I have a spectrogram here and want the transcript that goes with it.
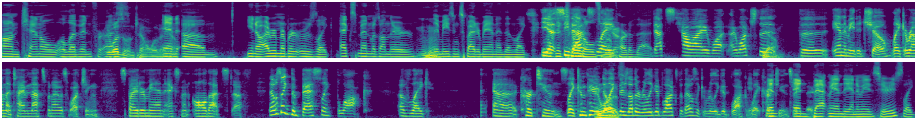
on channel 11 for us. It wasn't on Channel 11. and yeah. um you know, I remember it was like X Men was on there, Mhm. The Amazing Spider Man, and then like Yeah, Ninja see, that's, Turtles were like- part of that. That's how I watch. I watched the Yeah. the animated show like around that time. And that's when I was watching Spider Man, X Men, all that stuff. That was like the best like block of like uh cartoons like compared It to like was. there's other really good blocks but that was like a really good block of like and, cartoons right and there. Batman the animated series, like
